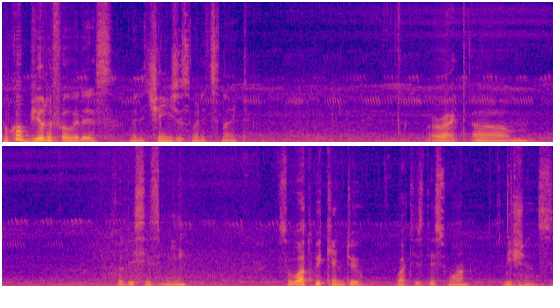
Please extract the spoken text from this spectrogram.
Look how beautiful it is. And it changes when it's night. Alright. Um, so this is me. So what we can do. What is this one? Missions.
